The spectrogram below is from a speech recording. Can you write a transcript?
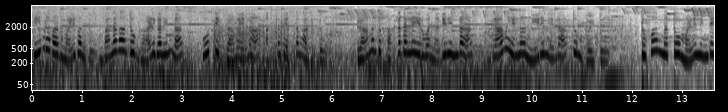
ತೀವ್ರವಾದ ಮಳೆ ಬಂತು. ಬಲವಾದ ಗಾಳಿಗಳಿಂದ ಪೂರ್ತಿ ಗ್ರಾಮ ಎಲ್ಲ ಅಸ್ತವ್ಯಸ್ತವಾಗಿತ್ತು. ಗ್ರಾಮದ ಪಕ್ಕದಲ್ಲೇ ಇರುವ ನದಿಯಿಂದ ಗ್ರಾಮ ಎಲ್ಲ ನೀರಿನಿಂದ ತುಂಬೋಯಿತು ತುಫಾನ್ ಮತ್ತು ಮಳೆಲಿಂದೇ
